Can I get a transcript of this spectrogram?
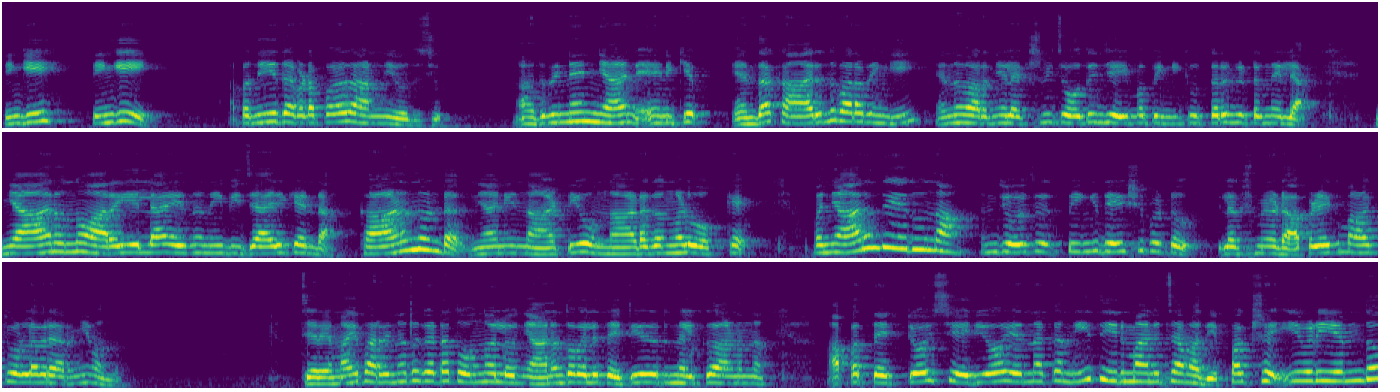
പിങ്കി പിങ്കി അപ്പം നീ ഇത് എവിടെ പോയതാണെന്ന് ചോദിച്ചു. അത് പിന്നെ ഞാൻ എനിക്ക് എന്താ കാര്യം പറ പിങ്കി എന്ന് പറഞ്ഞ് ലക്ഷ്മി ചോദ്യം ചെയ്യുമ്പോൾ പിങ്കിക്ക് ഉത്തരം കിട്ടുന്നില്ല. ഞാനൊന്നും അറിയില്ല എന്ന് നീ വിചാരിക്കേണ്ട. കാണുന്നുണ്ട് ഞാൻ ഈ നാട്യവും നാടകങ്ങളും ഒക്കെ. അപ്പം ഞാനെന്ത് ചെയ്തു എന്നാ എന്ന് ചോദിച്ച് പിങ്കി ദേഷ്യപ്പെട്ടു ലക്ഷ്മിയോട്. അപ്പോഴേക്കും ബാക്കിയുള്ളവർ ഇറങ്ങി വന്നു. ചെറിയമായി പറയുന്നത് കേട്ടാൽ തോന്നുമല്ലോ ഞാനെന്തോ വലിയ തെറ്റ് ചെയ്തിട്ട് നിൽക്കുകയാണെന്ന്. അപ്പൊ തെറ്റോ ശരിയോ എന്നൊക്കെ നീ തീരുമാനിച്ചാൽ മതി. പക്ഷെ ഇവിടെ എന്തോ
